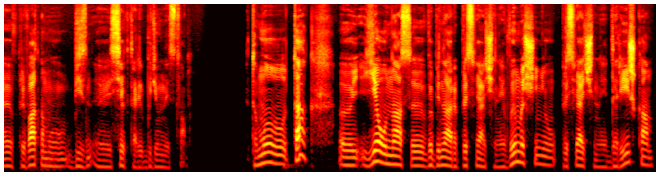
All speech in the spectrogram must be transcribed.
е, в приватному біз- е, секторі будівництва. Тому так, е, є у нас вебінари присвячені вимощенню, присвячені доріжкам,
